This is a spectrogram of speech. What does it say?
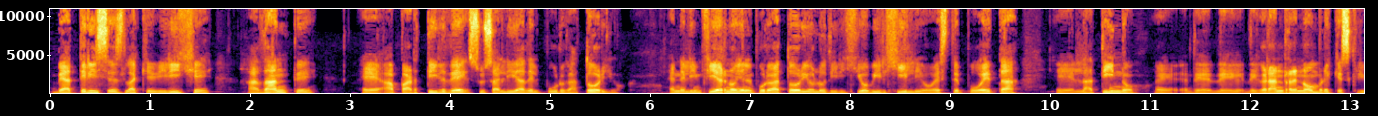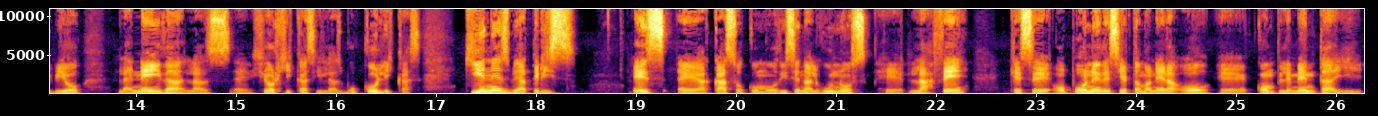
Beatriz es la que dirige a Dante eh, a partir de su salida del purgatorio. En el infierno y en el purgatorio lo dirigió Virgilio, este poeta latino de, de, gran renombre que escribió la Eneida, las Geórgicas y las Bucólicas. ¿Quién es Beatriz? ¿Es eh, acaso, como dicen algunos, eh, la fe que se opone de cierta manera o eh, complementa y,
